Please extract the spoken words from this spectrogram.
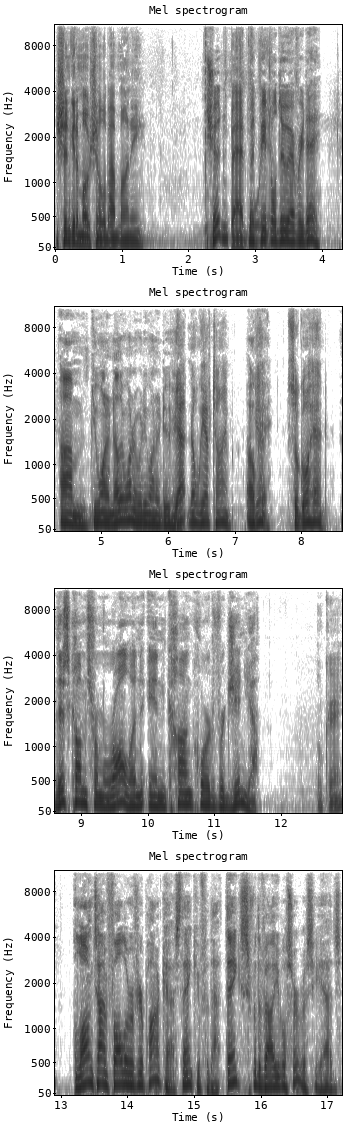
You shouldn't get emotional about money. Shouldn't, bad but people do every day. Um, do you want another one, or what do you want to do here? Yeah, no, we have time. Okay. Yeah. So go ahead. This comes from Rollin in Concord, Virginia. Okay. Longtime follower of your podcast. Thank you for that. Thanks for the valuable service, he adds.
